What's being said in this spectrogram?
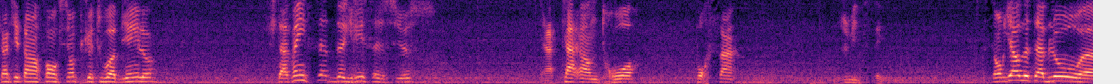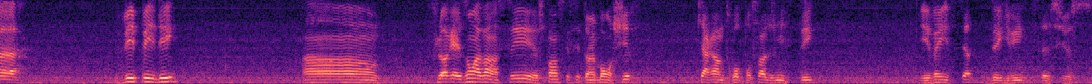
Quand il est en fonction puis que tout va bien, là, j'étais à 27 degrés Celsius. Et à 43 d'humidité. Si on regarde le tableau euh, VPD en floraison avancée, je pense que c'est un bon chiffre. 43% d'humidité et 27 degrés Celsius.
